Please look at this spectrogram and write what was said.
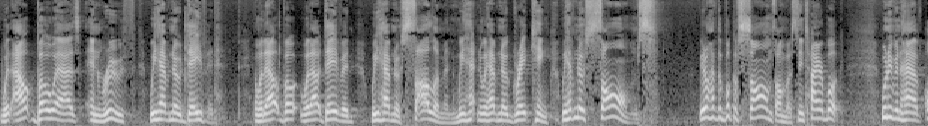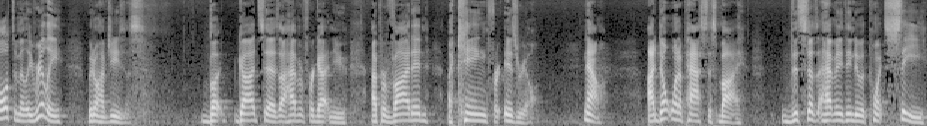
without Boaz and Ruth, we have no David. And without, Bo- without David, we have no Solomon. We, ha- we have no great king. We have no Psalms. We don't have the book of Psalms almost, the entire book. We don't even have, ultimately, really, we don't have Jesus. But God says, I haven't forgotten you. I provided a king for Israel. Now, I don't want to pass this by. This doesn't have anything to do with point C,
